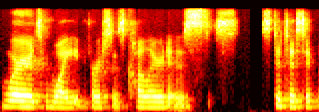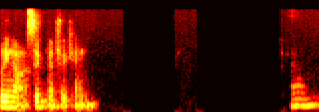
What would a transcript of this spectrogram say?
where it's white versus colored is statistically not significant. Um,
